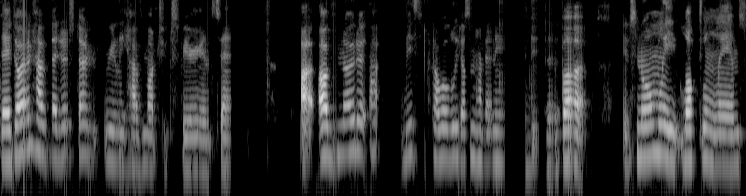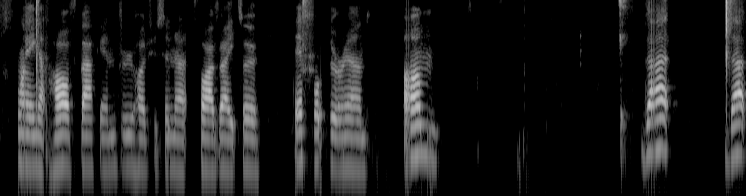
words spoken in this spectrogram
they don't have, they just don't really have much experience. And I, I've noted this probably doesn't have any, but it's normally Lachlan Lambs playing at halfback and Drew Hutchison at five eight, so they're swapped around. Um, that that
